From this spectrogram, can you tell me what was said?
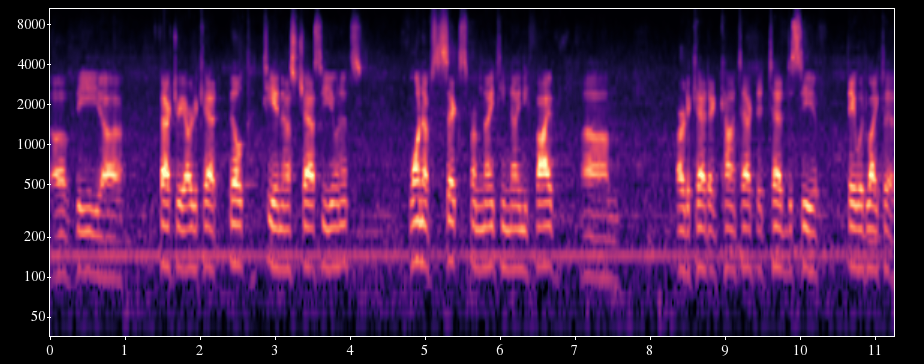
of the factory Arctic Cat built TNS chassis units, one of six from 1995. Um, Arctic Cat had contacted Ted to see if they would like to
